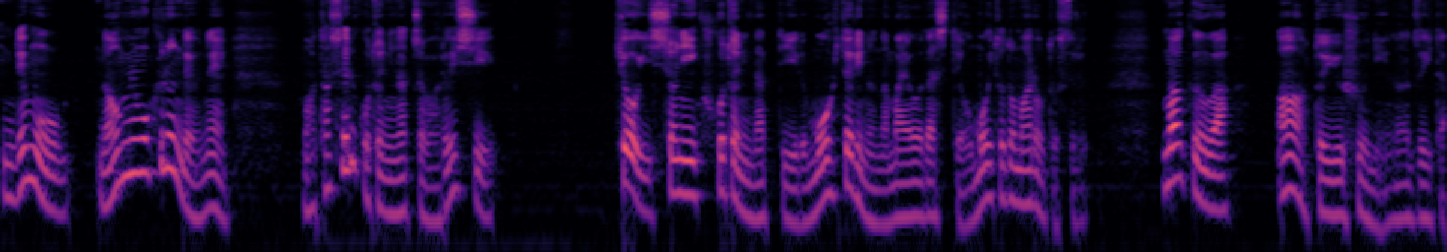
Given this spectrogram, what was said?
君。でも、ナオミも来るんだよね。待たせることになっちゃ悪いし。今日一緒に行くことになっているもう一人の名前を出して思いとどまろうとする。マー君は、ああというふうにうなずいた。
